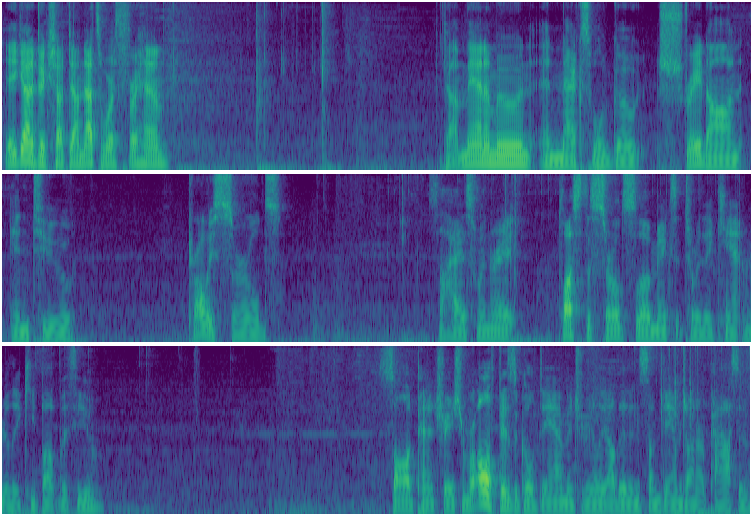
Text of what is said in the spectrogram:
Yeah, you got a big shutdown. That's worth for him. Got Mana Moon, and next we'll go straight on into probably Serylda's. It's the highest win rate. Plus the Serld slow makes it to where they can't really keep up with you. Solid penetration. We're all physical damage, really, other than some damage on our passive.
